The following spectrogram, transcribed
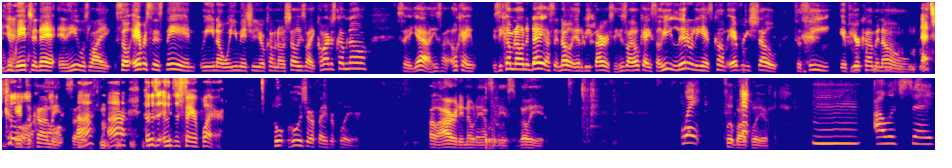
Yeah, you yeah. mentioned that, and he was like, so ever since then, when you know, when you mentioned you're coming on the show, he's like, Carter's coming on. I said, yeah. He's like, okay, is he coming on today? I said, no, it'll be Thursday. He's like, okay, so he literally has come every show to see if you're coming on That's cool. and to comment. So, Huh? Huh? Who's who's his favorite player? who who is your favorite player? Oh, I already know the answer to this. Go ahead. Wait, Football eh, player. Mm, I would say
